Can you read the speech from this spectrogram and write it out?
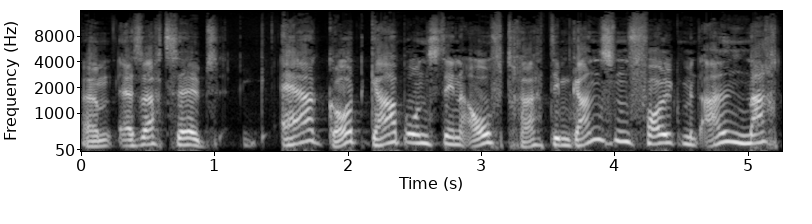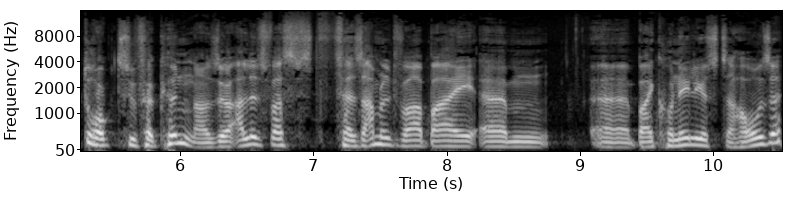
Ähm, er sagt selbst, er, Gott, gab uns den Auftrag, dem ganzen Volk mit allen Nachdruck zu verkünden. Also alles, was versammelt war bei ähm, äh, bei Cornelius zu Hause,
